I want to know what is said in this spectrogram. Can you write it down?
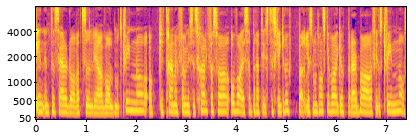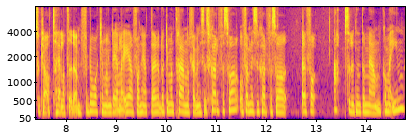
intresserad av att synliggöra våld mot kvinnor och träna feministiskt självförsvar och vara i separatistiska grupper. Liksom att man ska vara i grupper där det bara finns kvinnor såklart hela tiden. För då kan man dela mm. erfarenheter, då kan man träna feministiskt självförsvar och feministiskt självförsvar får absolut inte män komma in.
